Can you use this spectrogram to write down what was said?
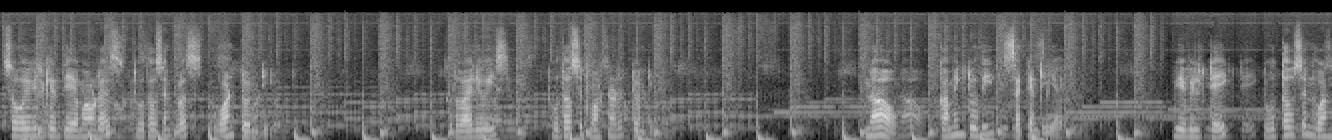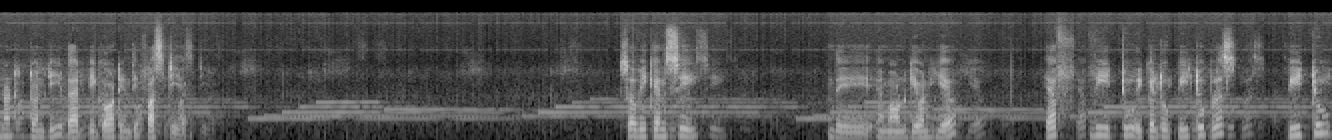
So we will get the amount as 2000 plus 120 so the value is 2120 now coming to the second year we will take 2120 that we got in the first year so we can see the amount given here. Fv2 equal to p2 plus p2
